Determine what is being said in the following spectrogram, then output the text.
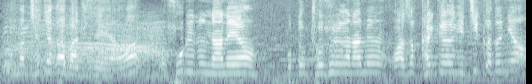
한번 찾아가 봐주세요. 어, 소리는 나네요. 보통 저 소리가 나면 와서 갈겨여기 찍거든요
